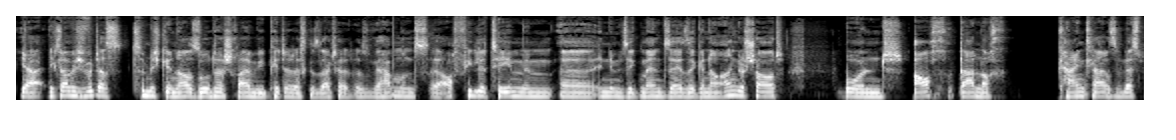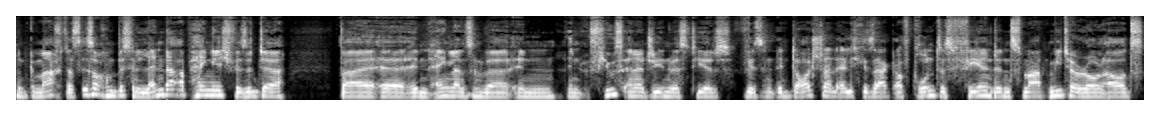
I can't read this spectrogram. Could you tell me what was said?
Ja, ich glaube, ich würde das ziemlich genau so unterschreiben, wie Peter das gesagt hat. Also wir haben uns äh, auch viele Themen im, äh, in dem Segment sehr, sehr genau angeschaut und auch da noch kein klares Investment gemacht. Das ist auch ein bisschen länderabhängig. Wir sind ja bei äh, in England sind wir in, in Fuse Energy investiert. Wir sind in Deutschland ehrlich gesagt aufgrund des fehlenden Smart Meter Rollouts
